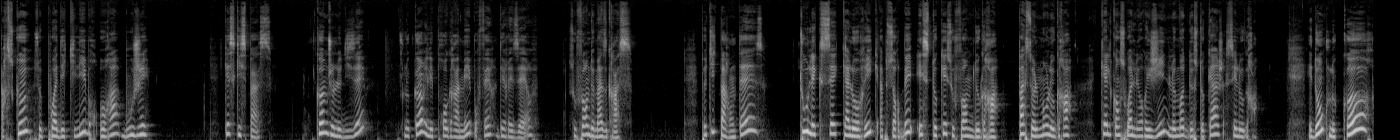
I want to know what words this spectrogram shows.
parce que ce poids d'équilibre aura bougé. Qu'est-ce qui se passe? Comme je le disais, le corps il est programmé pour faire des réserves sous forme de masse grasse. Petite parenthèse, tout l'excès calorique absorbé est stocké sous forme de gras, pas seulement le gras. Quelle qu'en soit l'origine, le mode de stockage, c'est le gras. Et donc le corps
